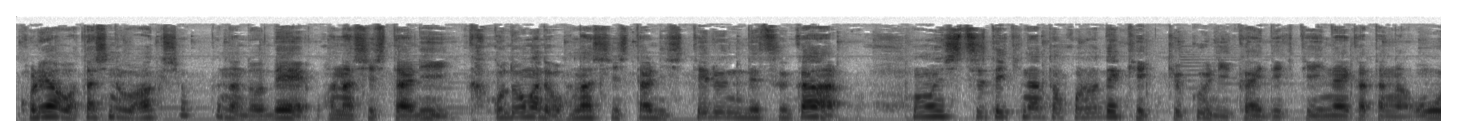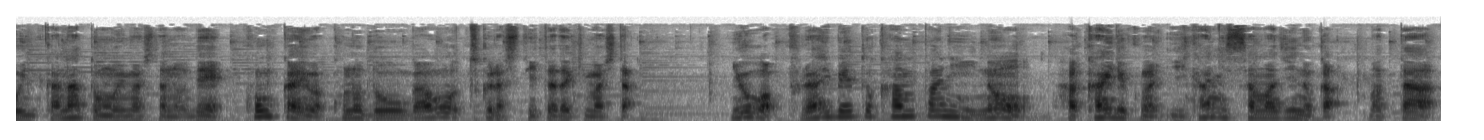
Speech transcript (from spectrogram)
これは私のワークショップなどでお話ししたり、過去動画でお話ししたりしてるんですが、本質的なところで結局理解できていない方が多いかなと思いましたので、今回はこの動画を作らせていただきました。要はプライベートカンパニーの破壊力がいかに凄まじいのか、また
